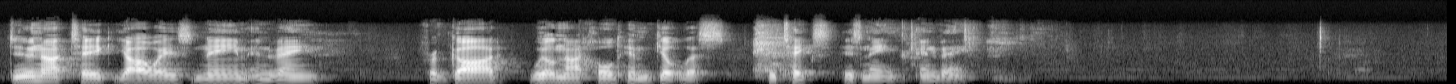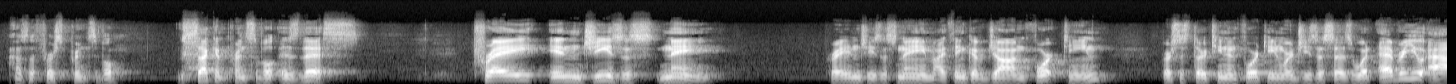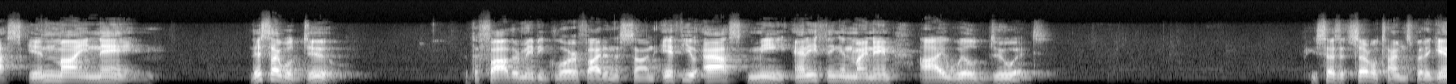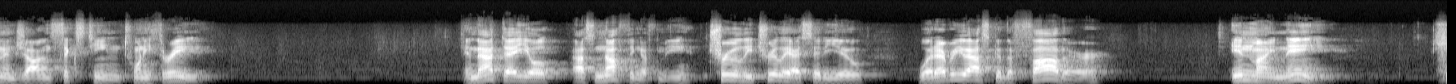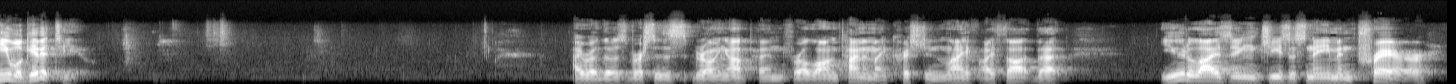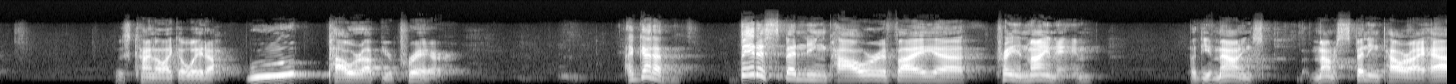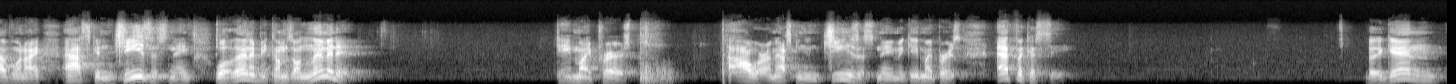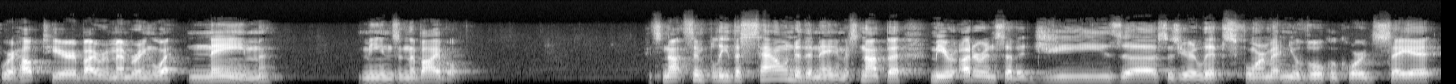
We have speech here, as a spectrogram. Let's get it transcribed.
Do not take Yahweh's name in vain, for God will not hold him guiltless who takes his name in vain. How's the first principle? The second principle is this pray in Jesus' name. Pray in Jesus' name. I think of John 14, verses 13 and 14, where Jesus says, Whatever you ask in my name, this I will do, that the Father may be glorified in the Son. If you ask me anything in my name, I will do it. He says it several times, but again in John 16, 23. In that day you'll ask nothing of me. Truly, truly, I say to you, whatever you ask of the Father in my name, he will give it to you. I read those verses growing up, and for a long time in my Christian life, I thought that utilizing Jesus' name in prayer was kind of like a way to whoop, power up your prayer. I've got a bit of spending power if I uh, pray in my name, but the amount, amount of spending power I have when I ask in Jesus' name, well, then it becomes unlimited. Gave my prayers power. I'm asking in Jesus' name. It gave my prayers efficacy. But again, we're helped here by remembering what name means in the Bible. It's not simply the sound of the name. It's not the mere utterance of it. Jesus, as your lips form it and your vocal cords say it.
